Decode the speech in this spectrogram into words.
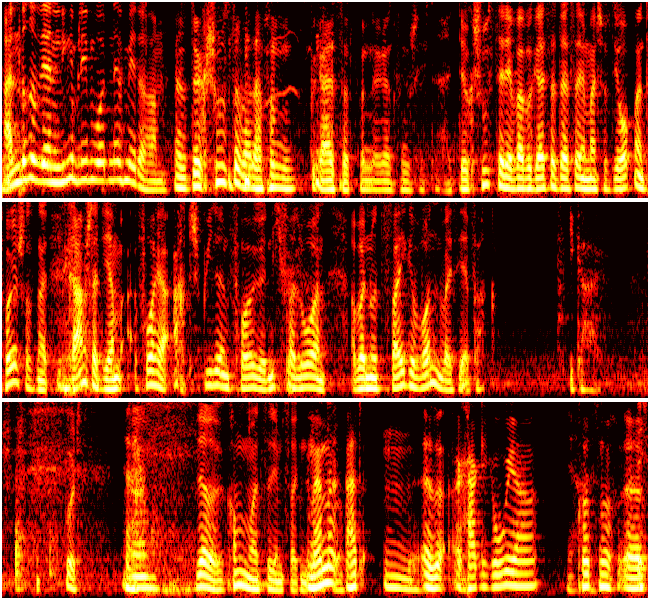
Andere wären liegen geblieben, wollten Elfmeter haben. Also Dirk Schuster war davon begeistert von der ganzen Geschichte. Dirk Schuster, der war begeistert, dass seine Mannschaft überhaupt mal ein Tor geschossen hat. Darmstadt, die haben vorher acht Spiele in Folge nicht verloren, aber nur zwei gewonnen, weil sie einfach egal. Gut. Ähm, so, kommen wir mal zu dem zweiten. Tor. hat, also Akaki Gogia kurz noch. Äh, Ich,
